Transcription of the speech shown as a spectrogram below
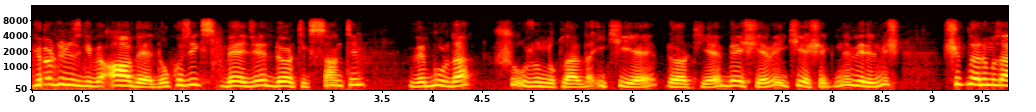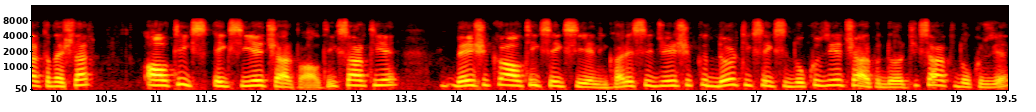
Gördüğünüz gibi AB 9x, BC 4x santim ve burada şu uzunluklarda 2y, 4y, 5y ve 2y şeklinde verilmiş. Şıklarımız arkadaşlar 6x eksi y çarpı 6x artı y, B şıkkı 6x eksi y'nin karesi, C şıkkı 4x eksi 9y çarpı 4x artı 9y,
